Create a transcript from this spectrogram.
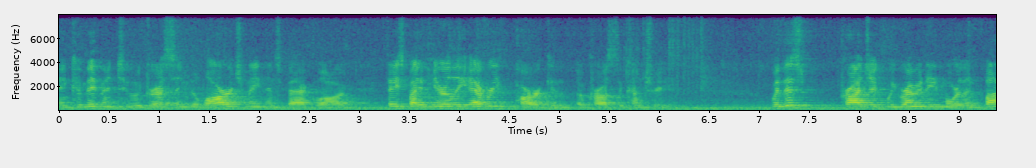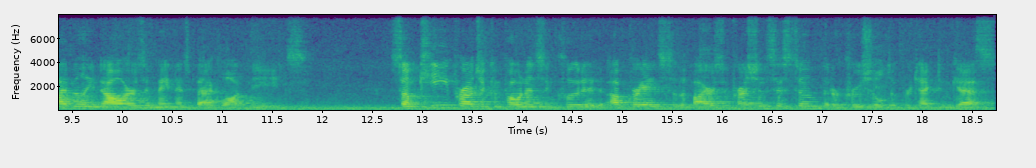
and commitment to addressing the large maintenance backlog faced by nearly every park in, across the country. With this project, we remedied more than $5 million in maintenance backlog needs. Some key project components included upgrades to the fire suppression system that are crucial to protecting guests,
